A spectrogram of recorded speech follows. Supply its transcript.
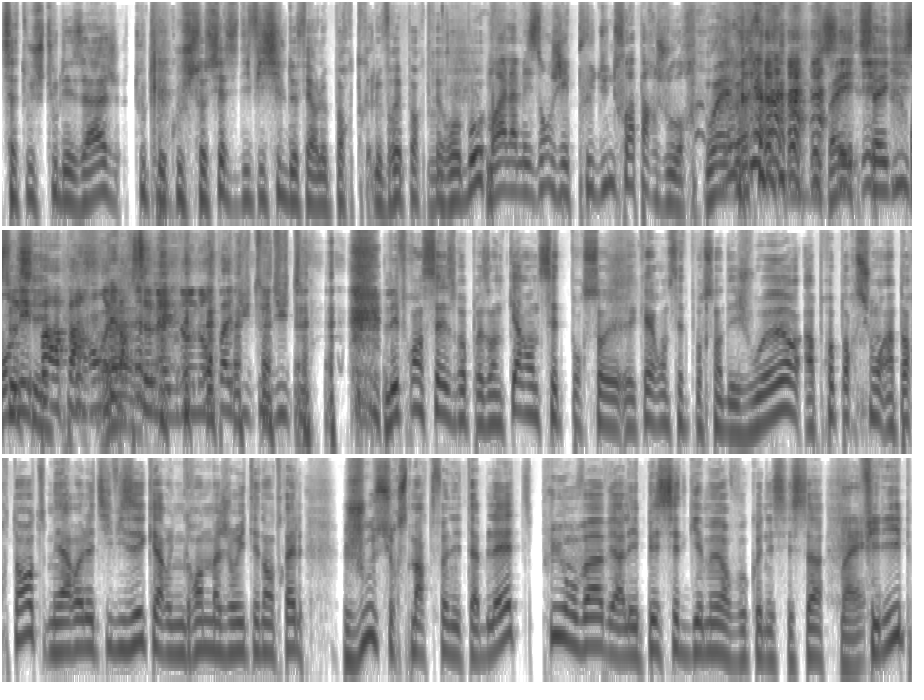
Ça touche tous les âges, toutes les couches sociales. C'est difficile de faire le, portrait, le vrai portrait mmh. robot. Moi à la maison, j'ai plus d'une fois par jour. Ouais, ça existe On n'est pas par an et par semaine. Non, non, pas du tout, du tout. Les Françaises représentent 47%, 47 des joueurs, à proportion importante, mais à relativiser car une grande majorité d'entre elles jouent sur smartphone et tablette. Plus on va vers les PC de gamers, vous connaissez ça, Philippe,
